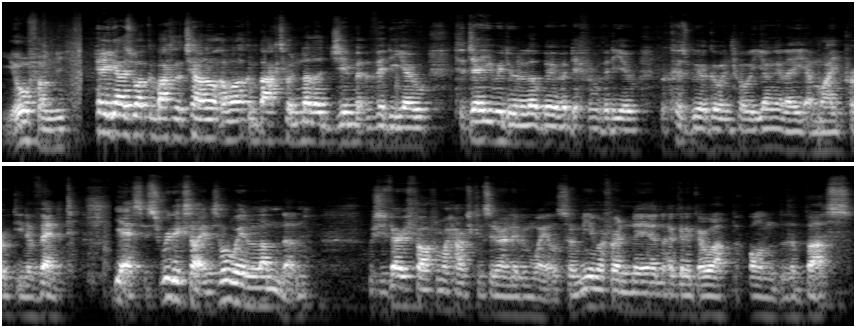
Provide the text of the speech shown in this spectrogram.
your family. Hey guys, welcome back to the channel and welcome back to another gym video. Today we're doing a little bit of a different video because we are going to a Young LA and My Protein event. Yes, it's really exciting. It's all the way in London, which is very far from my house considering I live in Wales. So me and my friend Nayan are going to go up on the bus.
